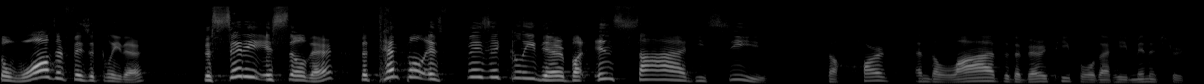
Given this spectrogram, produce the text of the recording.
The walls are physically there, the city is still there, the temple is physically there, but inside he sees the hearts and the lives of the very people that he ministered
